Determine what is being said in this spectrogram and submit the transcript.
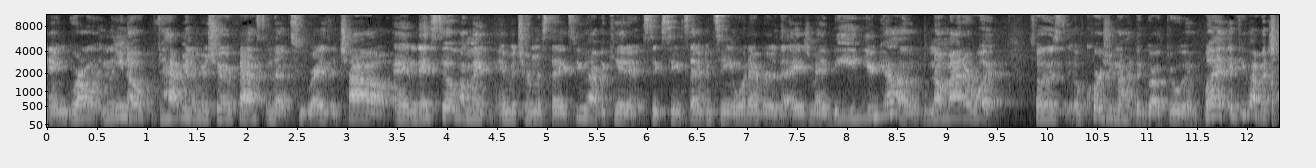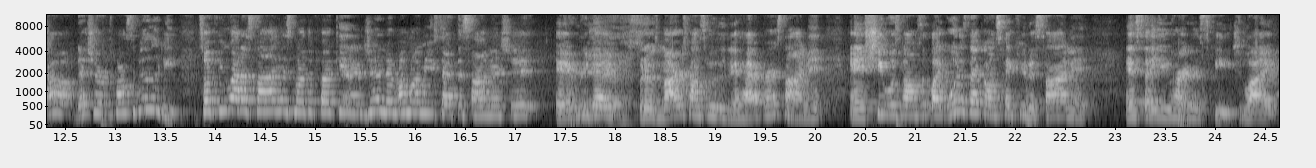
and growing, and you know having to mature fast enough to raise a child, and they still gonna make immature mistakes. You have a kid at 16, 17, whatever the age may be, you're young, no matter what. So it's, of course you're gonna have to go through it. But if you have a child, that's your responsibility. So if you gotta sign his motherfucking agenda, my mom used to have to sign that shit every day. Yes. But it was my responsibility to have her sign it, and she was gonna like, what is that gonna take you to sign it and say you heard his speech? Like,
